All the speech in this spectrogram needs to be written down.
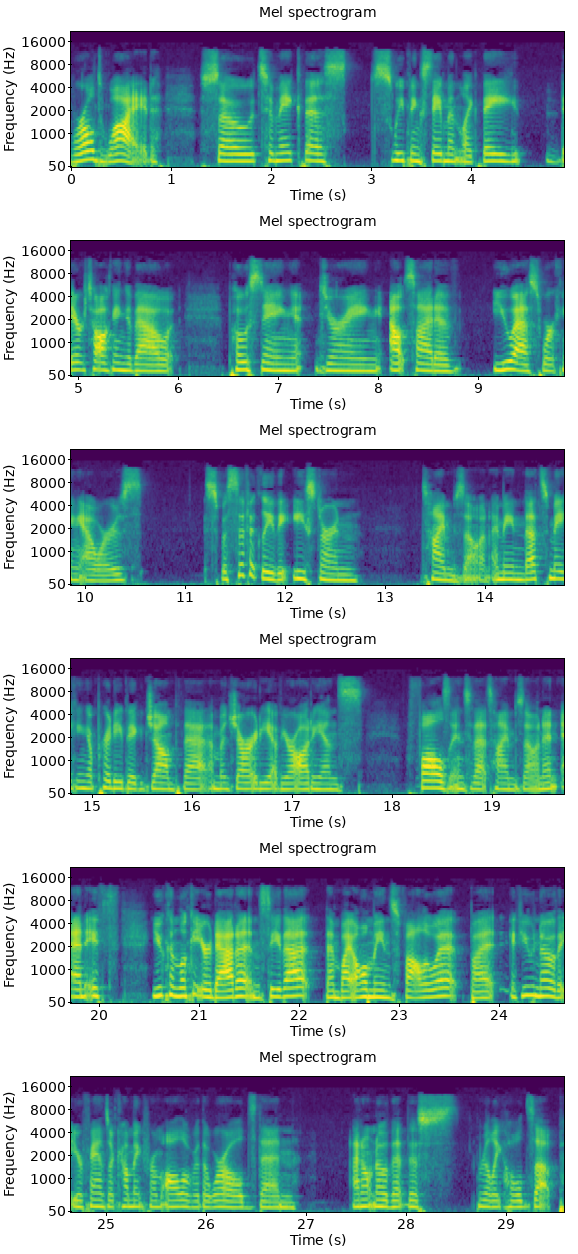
worldwide. So to make this sweeping statement like they they're talking about posting during outside of US working hours, specifically the Eastern time zone. I mean, that's making a pretty big jump that a majority of your audience falls into that time zone. And and if you can look at your data and see that, then by all means follow it, but if you know that your fans are coming from all over the world, then I don't know that this really holds up.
